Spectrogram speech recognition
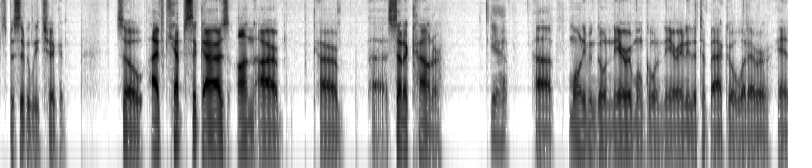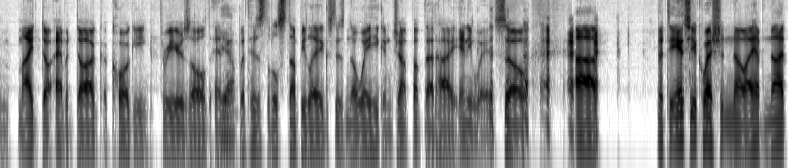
specifically chicken. So I've kept cigars on our our uh, center counter. Yeah. Uh, won't even go near it. Won't go near any of the tobacco or whatever. And my dog, I have a dog, a corgi, three years old, and Yeah. with his little stumpy legs, there's no way he can jump up that high anyway. So, uh, but to answer your question, no, I have not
